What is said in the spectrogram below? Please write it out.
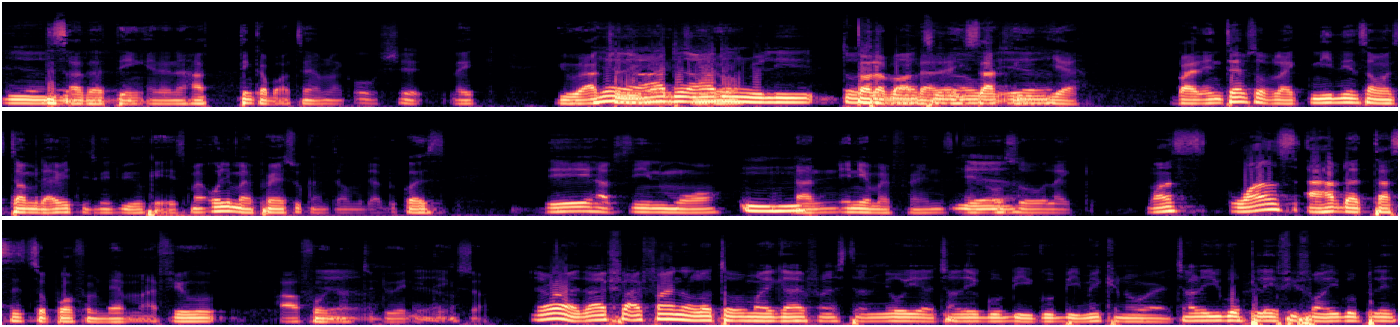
yeah. this other thing?" And then I have to think about it. I'm like, "Oh shit!" Like you actually yeah, I, right, didn't, you I know? hadn't really thought, thought about that it way, exactly. Yeah. But in terms of like needing someone to tell me that everything's going to be okay, it's my only my parents who can tell me that because they have seen more Mhm. than any of my friends. And Yeah. also like once once I have that tacit support from them, I feel powerful Yeah, enough to do anything. yeah. So You're right. I, f- I find a lot of my guy friends telling me, "Oh yeah, Charlie, go be, go be, make you know right. Charlie, you go play FIFA, you go play."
